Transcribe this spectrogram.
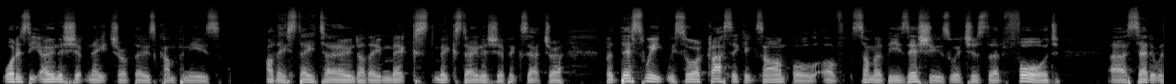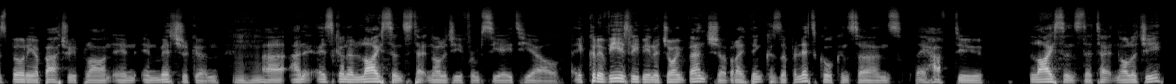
what is the ownership nature of those companies are they state owned are they mixed mixed ownership etc but this week we saw a classic example of some of these issues which is that ford uh, said it was building a battery plant in in Michigan, mm-hmm. uh, and it's going to license technology from CATL. It could have easily been a joint venture, but I think because of political concerns, they have to license the technology.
